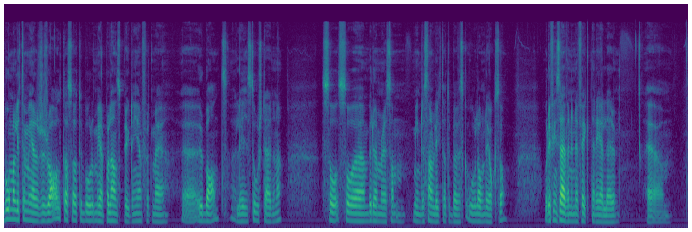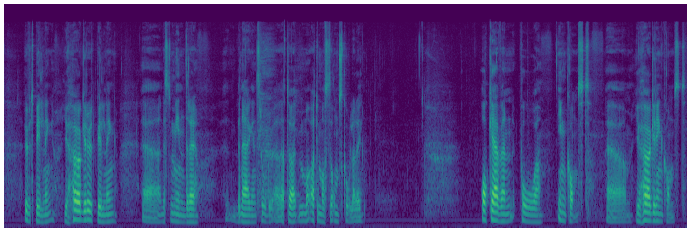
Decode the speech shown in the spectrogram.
bor man lite mer ruralt, alltså att du bor mer på landsbygden jämfört med eh, urbant eller i storstäderna, så, så eh, bedömer det som mindre sannolikt att du behöver skola om det också. Och det finns även en effekt när det gäller eh, utbildning. Ju högre utbildning, eh, desto mindre benägen tror du att, du att du måste omskola dig. Och även på inkomst. Eh, ju högre inkomst,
